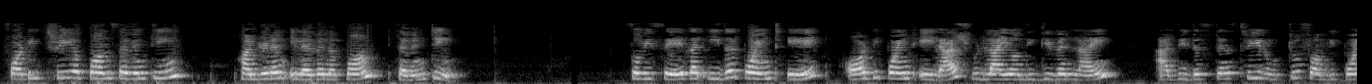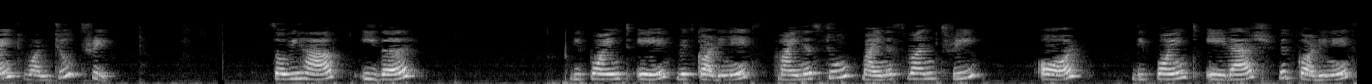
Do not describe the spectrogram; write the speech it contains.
43 upon 17, 111 upon 17. So we say that either point A or the point A dash would lie on the given line at the distance 3 root 2 from the point 1 to 3. So we have either the point A with coordinates minus 2, minus 1, 3 or the point A dash with coordinates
